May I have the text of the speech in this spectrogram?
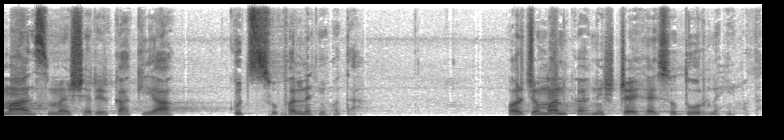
मांस में शरीर का किया कुछ सुफल नहीं होता। और जो मन का निश्चय है, सो दूर नहीं होता।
